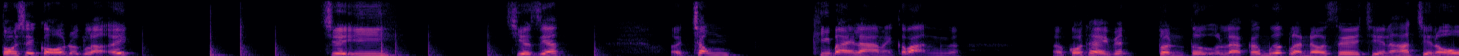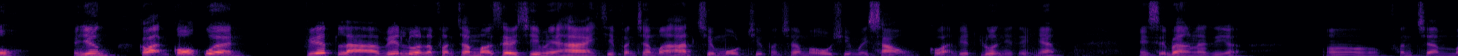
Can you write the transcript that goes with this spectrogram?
Tôi sẽ có được là x chia y chia z. Ở trong khi bài làm ấy, các bạn à, có thể viết tuần tự là các bước là NC chia là H chia là O. Nhưng các bạn có quyền viết là viết luôn là phần trăm MC chia 12 chia phần trăm MH chia 1 chia phần trăm MO chia 16. Các bạn viết luôn như thế nhé. Này sẽ bằng là gì ạ? Uh, phần trăm m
